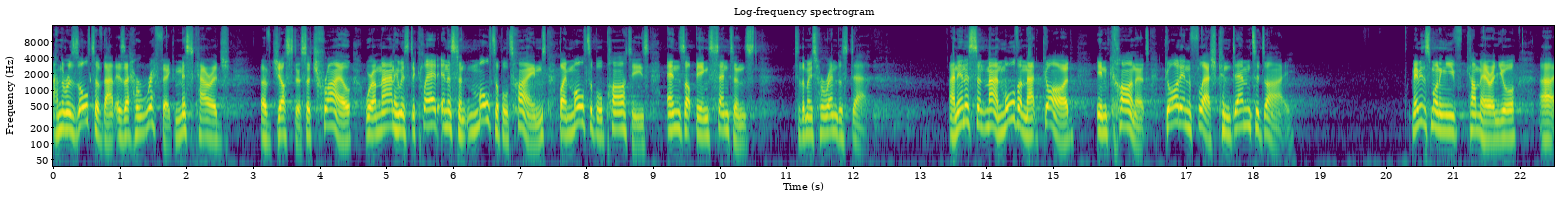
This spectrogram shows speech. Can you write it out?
And the result of that is a horrific miscarriage of justice, a trial where a man who is declared innocent multiple times by multiple parties ends up being sentenced to the most horrendous death. An innocent man, more than that, God incarnate, God in flesh, condemned to die. Maybe this morning you've come here and you're, uh,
